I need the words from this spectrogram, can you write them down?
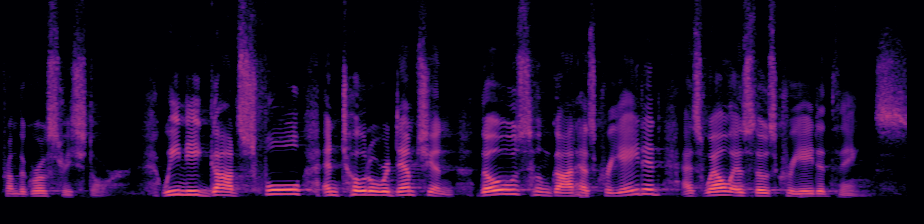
from the grocery store. We need God's full and total redemption, those whom God has created, as well as those created things.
